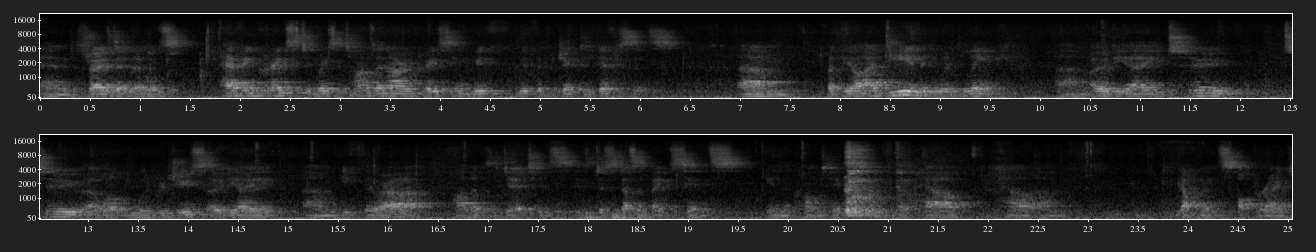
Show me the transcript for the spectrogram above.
And Australia's debt levels have increased in recent times and are increasing with, with the projected deficits. Um, but the idea that you would link um, ODA to, to uh, well, you would reduce ODA um, if there are high levels of debt, is just doesn't make sense in the context of, of how, how um, governments operate.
